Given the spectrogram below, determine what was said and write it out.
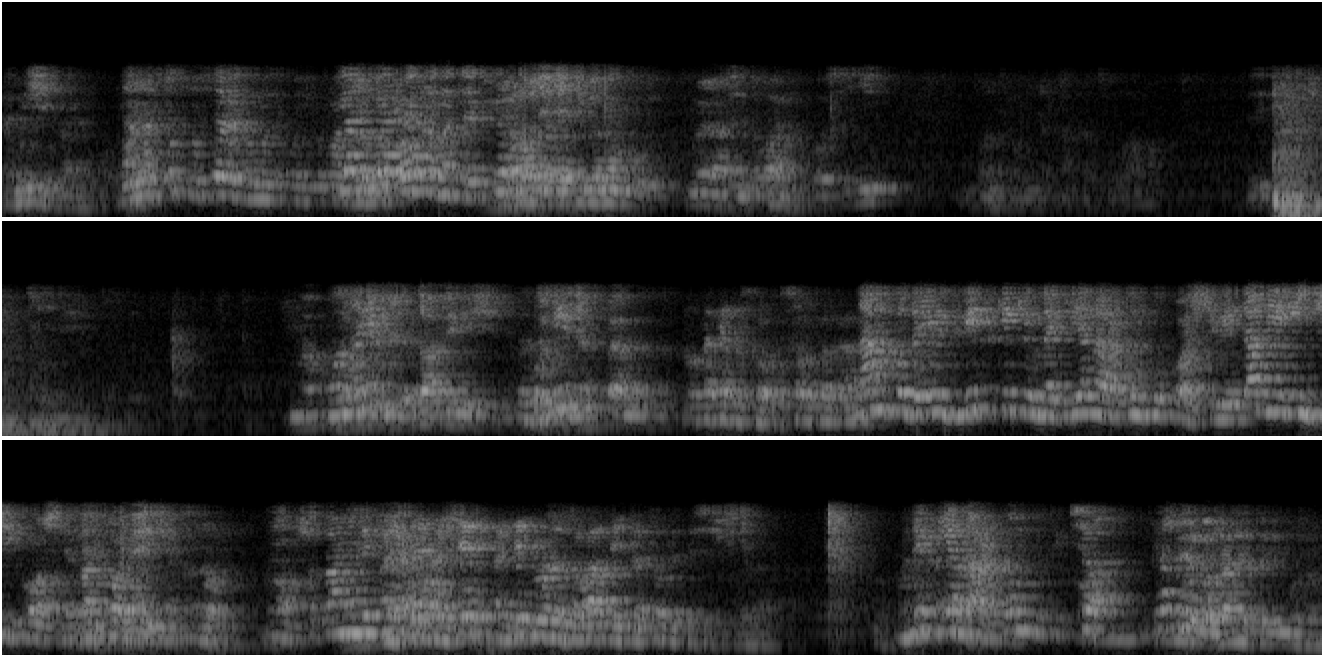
приміщень в оренду. На наступну середу ми таку Я- інформацію я- запросимо. Я, тебе могу. Мы арендовали в осени, Донька у меня там працювала. Три тисячі гривень. На Вони За приміщення. Осіння, певно. Ну таке то сколько? 40 квадратів? нам подають звіт, скільки в них є на рахунку коштів. І там є інші кошти надходять. Ну, Ну, що там у них а є. здесь, а здесь, а здесь і 500 і 1000 квадратів. В них є на рахунку. Якщо є бажання, тоді можемо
